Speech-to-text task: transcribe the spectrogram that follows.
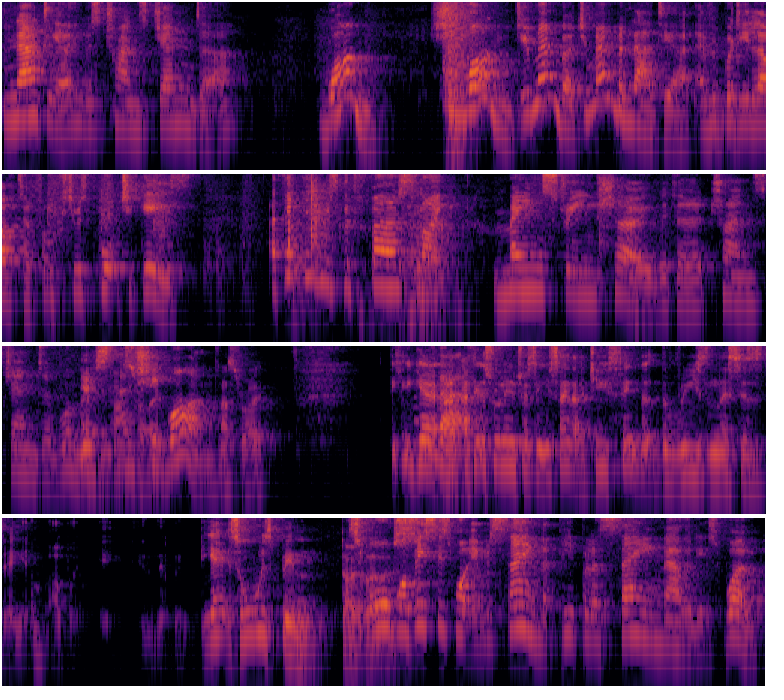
Nadia, who was transgender, won. She won. Do you remember? Do you remember Nadia? Everybody loved her. From she was Portuguese. I think it was the first like mainstream show with a transgender woman, Yes, and right. she won. That's right. Yeah, I, that? I think it's really interesting you say that. Do you think that the reason this is, yeah, it's always been diverse. So, well, this is what it was saying that people are saying now that it's woke,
